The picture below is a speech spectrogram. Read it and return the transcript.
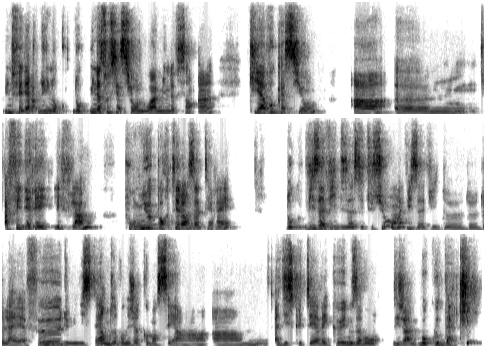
Une, fédération, donc une association loi 1901 qui a vocation à, euh, à fédérer les flammes pour mieux porter leurs intérêts donc vis-à-vis des institutions, hein, vis-à-vis de, de, l'AFE, du ministère, nous avons déjà commencé à, à, discuter avec eux et nous avons déjà beaucoup d'acquis.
